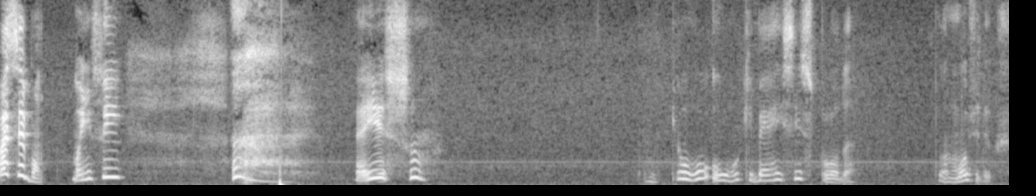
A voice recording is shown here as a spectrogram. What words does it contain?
Vai ser bom. Bom, enfim... É isso. Que o, o Hulk BR se exploda. Pelo amor de Deus.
